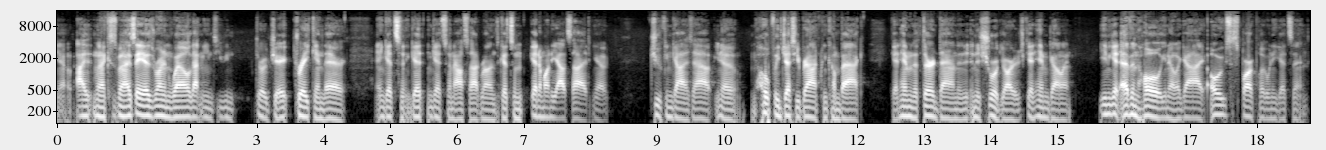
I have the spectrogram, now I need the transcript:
you know, I because when Isaiah is running well, that means you can throw Drake in there and get some get and get some outside runs, get some get him on the outside. You know, juking guys out. You know, hopefully Jesse Brown can come back, get him in the third down in, in the short yardage, get him going. Even get Evan Hull, you know, a guy always a spark plug when he gets in.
